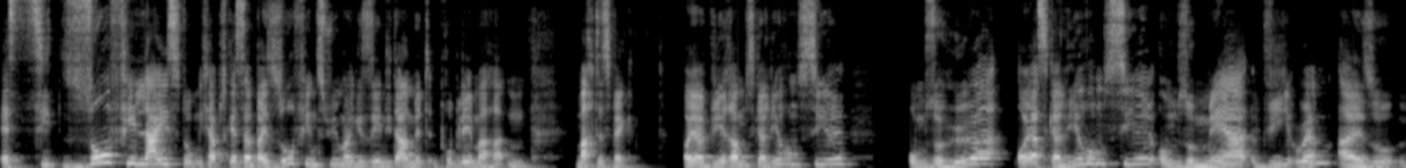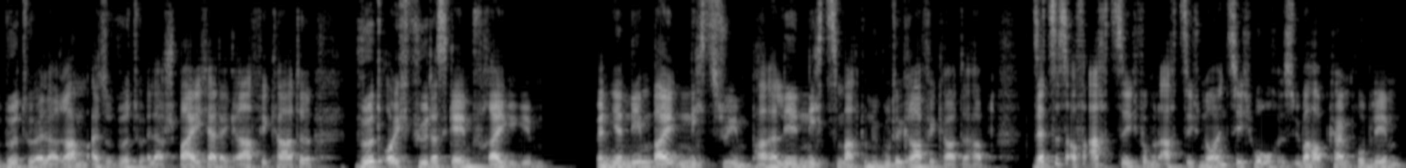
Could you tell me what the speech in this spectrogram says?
Es zieht so viel Leistung. Ich habe es gestern bei so vielen Streamern gesehen, die damit Probleme hatten. Macht es weg. Euer VRAM-Skalierungsziel, umso höher euer Skalierungsziel, umso mehr VRAM, also virtueller RAM, also virtueller Speicher der Grafikkarte, wird euch für das Game freigegeben. Wenn ihr nebenbei nicht streamt, parallel nichts macht und eine gute Grafikkarte habt, setzt es auf 80, 85, 90 hoch, ist überhaupt kein Problem.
